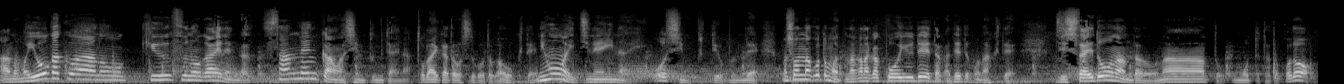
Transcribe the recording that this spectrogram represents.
あの、まあ、洋楽はあの給付の概念が3年間は新婦みたいな捉え方をすることが多くて日本は1年以内を新婦って呼ぶんで、まあ、そんなこともあってなかなかこういうデータが出てこなくて実際どうなんだろうなと思ってたところ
